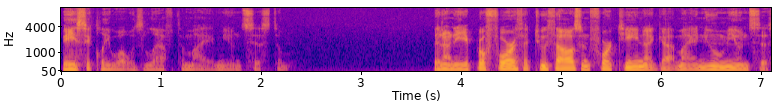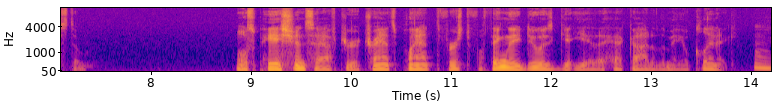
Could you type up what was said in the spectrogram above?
basically what was left of my immune system. Then on April 4th of 2014, I got my new immune system. Most patients after a transplant, the first thing they do is get you the heck out of the Mayo Clinic. Hmm.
